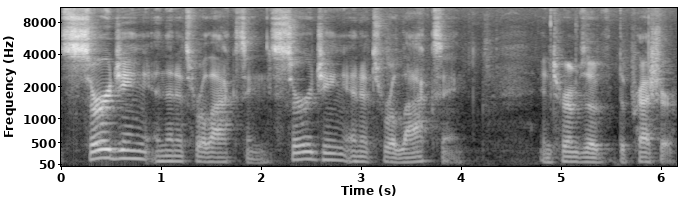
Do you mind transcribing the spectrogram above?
surging and then it's relaxing, surging and it's relaxing in terms of the pressure.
